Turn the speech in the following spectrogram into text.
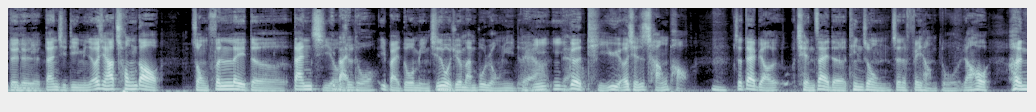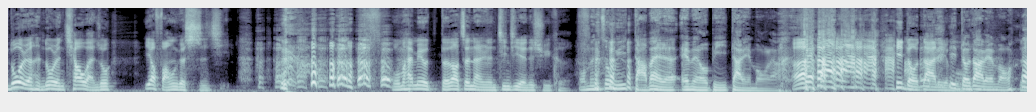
对对对，单集第一名，而且他冲到。总分类的单集哦，一百多一百多名，其实我觉得蛮不容易的。一、嗯、一个体育，而且是长跑，嗯，这代表潜在的听众真的非常多。然后很多人很多人敲完说要访问个十集，我们还没有得到真男人经纪人的许可。我们终于打败了 MLB 大联盟了，一斗大联盟，一斗大联盟。对，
